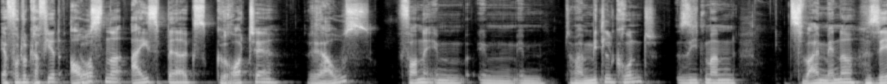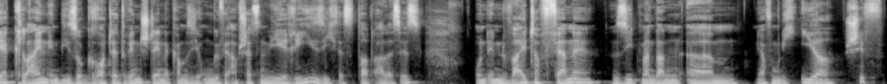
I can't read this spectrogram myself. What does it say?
er fotografiert aus einer Eisbergsgrotte raus. Vorne im, im, im mal, Mittelgrund sieht man zwei Männer sehr klein in dieser Grotte drinstehen. Da kann man sich ungefähr abschätzen, wie riesig das dort alles ist. Und in weiter Ferne sieht man dann ähm, ja, vermutlich ihr Schiff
